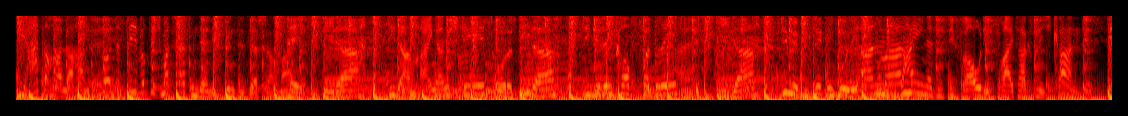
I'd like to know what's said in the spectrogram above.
sie hat doch allerhand. Du solltest sie wirklich mal treffen, denn ich finde sie sehr charmant. Hey, ist die da, die da am Eingang steht? Oder die da, die dir den Kopf verdreht? Ist die da, die mit dem dicken Pulli anmalt? Nein, es ist die Frau, die freitags nicht kann. Ist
